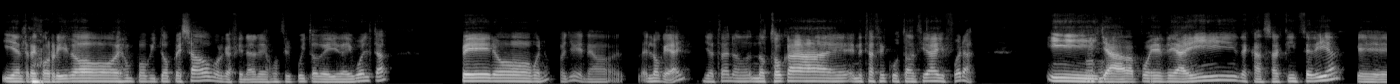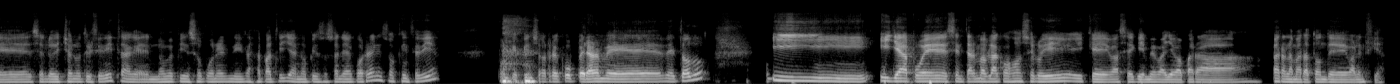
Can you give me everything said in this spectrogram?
y el recorrido es un poquito pesado, porque al final es un circuito de ida y vuelta. Pero bueno, oye, es lo que hay, ya está, nos, toca en estas circunstancias y fuera. Y ya pues de ahí descansar 15 días, que se lo he dicho al nutricionista, que no me pienso poner ni las zapatillas, no pienso salir a correr esos 15 días, porque pienso recuperarme de todo. Y, ya pues sentarme a hablar con José Luis y que va a ser quien me va a llevar para, la maratón de Valencia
